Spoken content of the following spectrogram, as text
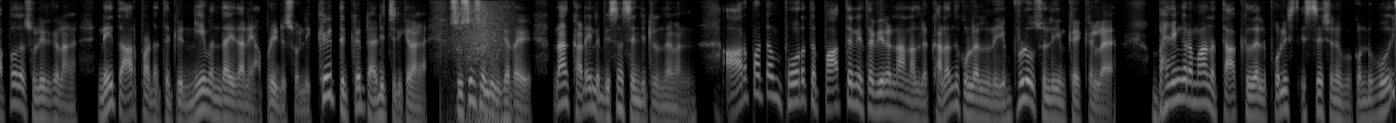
அப்போதான் சொல்லியிருக்கிறாங்க நேற்று ஆர்ப்பாட்டத்துக்கு நீ வந்தா தானே அப்படின்னு சொல்லி கேட்டு கேட்டு அடிச்சிருக்கிறாங்க. சுசில் சொல்லியிருக்கிறாரு நான் கடையில் பிசினஸ் செஞ்சுட்டு இருந்தவன். ஆர்ப்பாட்டம் போகிறத பார்த்தேனே தவிர நான் அதில் கலந்து கொள்ளல எவ்வளோ சொல்லியும் கேட்கல. பயங்கரமான தாக்குதல் போலீஸ் ஸ்டேஷனுக்கு கொண்டு போய்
